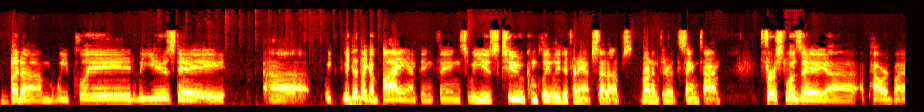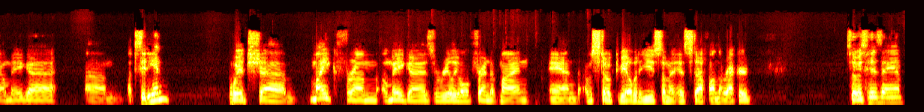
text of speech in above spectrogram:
But um, we played. We used a uh, we, we did like a bi-amping thing. So we used two completely different amp setups running through at the same time. First was a, uh, a powered by Omega um, Obsidian, which um, Mike from Omega is a really old friend of mine, and I was stoked to be able to use some of his stuff on the record. So it was his amp,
